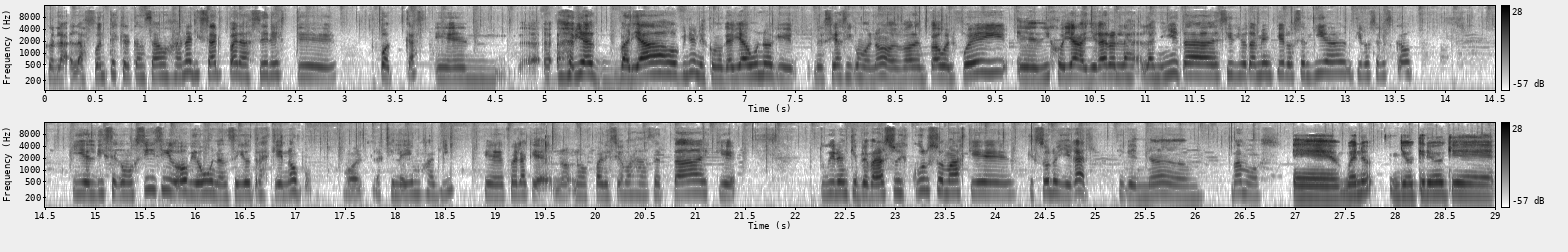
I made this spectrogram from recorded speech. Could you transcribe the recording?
con la- las fuentes que alcanzamos a analizar para hacer este podcast, en- había variadas opiniones, como que había uno que decía así como, no, Baden Powell fue y eh, dijo ya, llegaron las, niñitas a decir yo también quiero ser guía, quiero ser scout. Y él dice como, sí, sí, obvio, únanse, y otras que no, como las que leímos aquí, que fue la que no- nos pareció más acertada, es que tuvieron que preparar su discurso más que, que solo llegar. Así que no, vamos. Eh, bueno, yo creo que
